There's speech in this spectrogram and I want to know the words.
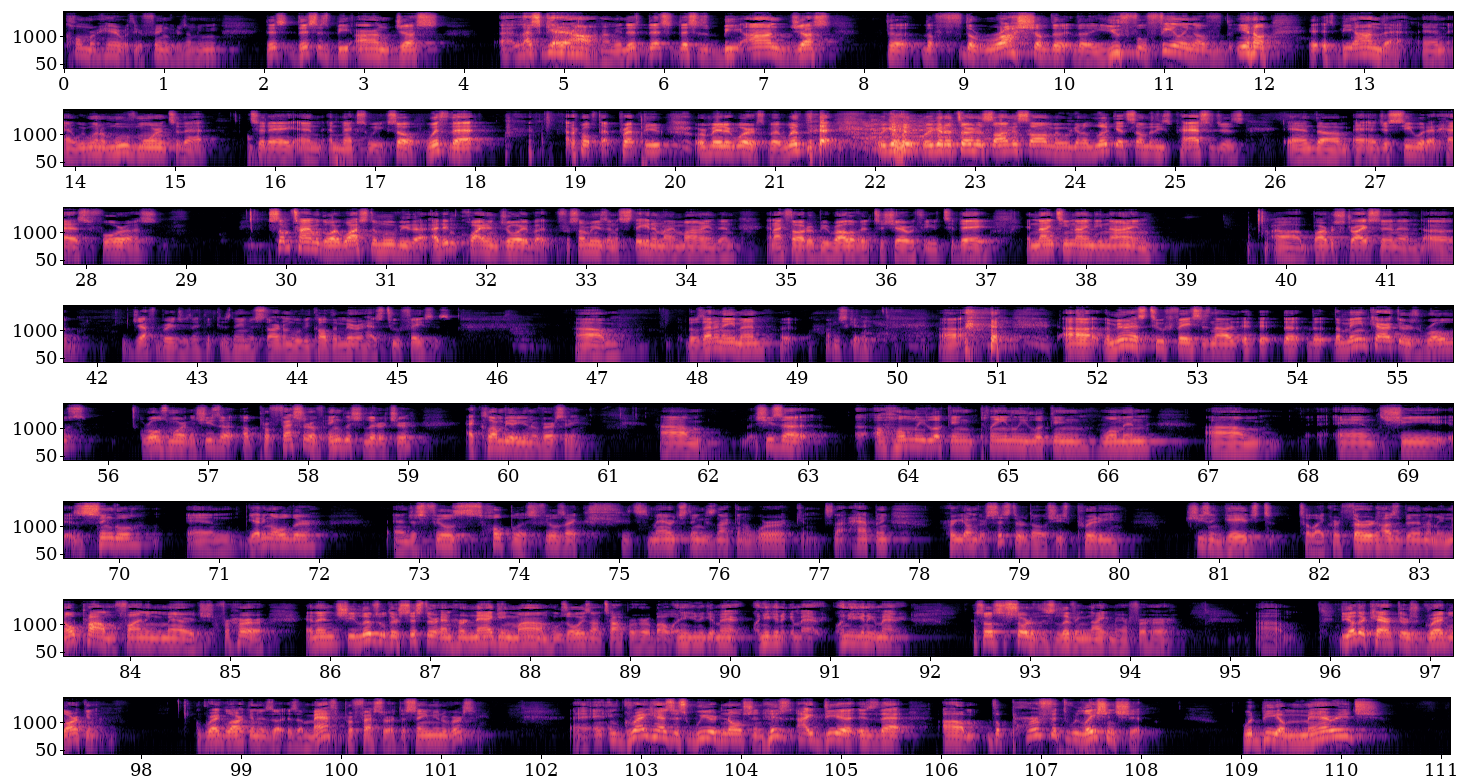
comb her hair with your fingers. I mean, this, this is beyond just, uh, let's get it on. I mean, this, this, this is beyond just the, the, the rush of the, the youthful feeling of, you know, it's beyond that. And, and we want to move more into that today and, and next week. So with that, I don't know if that prepped you or made it worse, but with that, we're gonna we're gonna turn to Song of Solomon. We're gonna look at some of these passages and um, and just see what it has for us. Some time ago, I watched a movie that I didn't quite enjoy, but for some reason it stayed in my mind, and and I thought it would be relevant to share with you today. In 1999, uh, Barbra Streisand and uh, Jeff Bridges, I think his name is, starred in a movie called The Mirror Has Two Faces. Um, was that an amen? Uh, I'm just kidding. Uh, uh, the mirror has two faces. Now, it, it, the, the, the, main character is Rose, Rose Morgan. She's a, a professor of English literature at Columbia University. Um, she's a, a homely looking, plainly looking woman. Um, and she is single and getting older and just feels hopeless, feels like its marriage thing is not going to work and it's not happening. Her younger sister, though, she's pretty. She's engaged to like her third husband. I mean, no problem finding a marriage for her. And then she lives with her sister and her nagging mom, who's always on top of her about when are you going to get married? When are you going to get married? When are you going to get married? And so it's sort of this living nightmare for her. Um, the other character is Greg Larkin. Greg Larkin is a, is a math professor at the same university. And, Greg has this weird notion. His idea is that um, the perfect relationship would be a marriage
